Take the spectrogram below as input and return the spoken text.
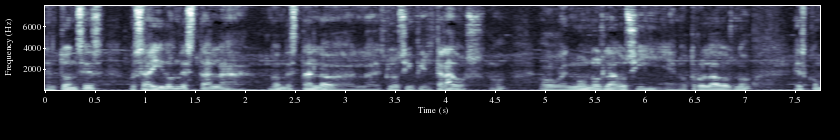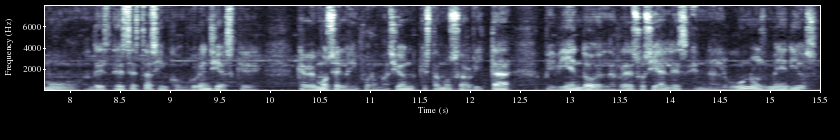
Entonces, pues ahí donde está la, dónde están los infiltrados, ¿no? O en unos lados sí y en otros lados no. Es como es estas incongruencias que, que vemos en la información que estamos ahorita viviendo en las redes sociales, en algunos medios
